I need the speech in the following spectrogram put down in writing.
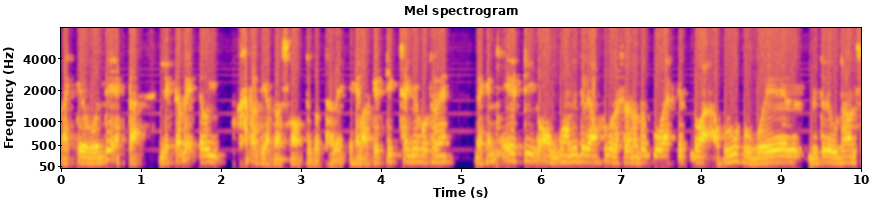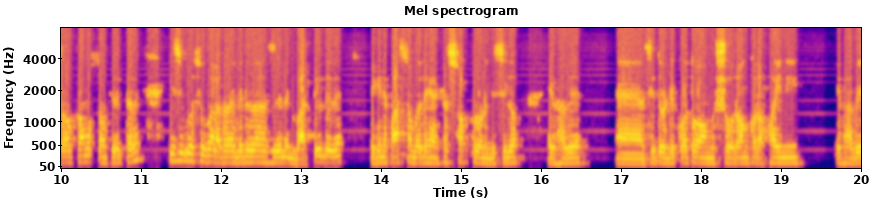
বাক্যের মধ্যে একটা লিখতে হবে, ওই খাতাটি আপনার সমাপ্ত করতে হবে। এখানে মার্কেট টিক থাকবে প্রথমে। দেখেন এটি টিক গণিতের অঙ্কগুলো সাধারণত প্রোয়াক্টের হুবহু বইয়ের ভিতরে উদাহরণ সহ ক্রমশ অংশ দেখতে হবে। কিছু কিছু কলা তারা মেরুদাসের বাড়তেও দেবে। এখানে পাঁচ নম্বর দেখেন একটা শখ পূরণ দিছিল। এভাবে চিত্রটি কত অংশ রং করা হয়নি, এভাবে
